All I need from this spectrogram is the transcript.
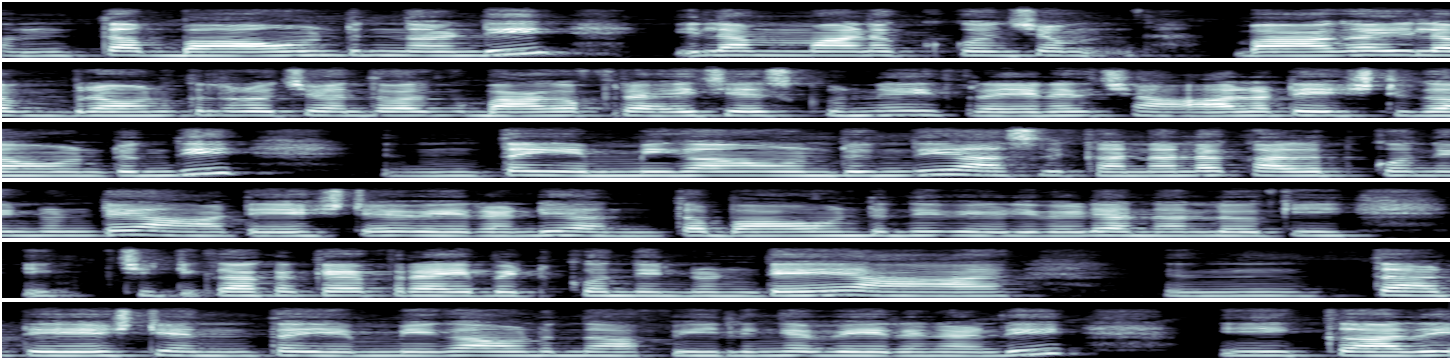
అంత బాగుంటుందండి ఇలా మనకు కొంచెం బాగా ఇలా బ్రౌన్ కలర్ వచ్చేంత వరకు బాగా ఫ్రై చేసుకుని ఈ ఫ్రై అనేది చాలా టేస్ట్‌గా ఉంటుంది. ఎంత ఎమ్మిగా ఉంటుంది. అసలు కన్నాలో కలుపుకొని తింటుంటే ఆ టేస్టే వేరండి. అంత బాగుంటుంది వేడి వేడి అన్నంలోకి ఈ ఫ్రై పెట్టుకొని తింటుంటే ఆ ఎంత టేస్ట్ ఎంత ఎమ్మిగా ఉంటుందో ఆ ఫీలింగే వేరేనండి. ఈ కర్రీ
